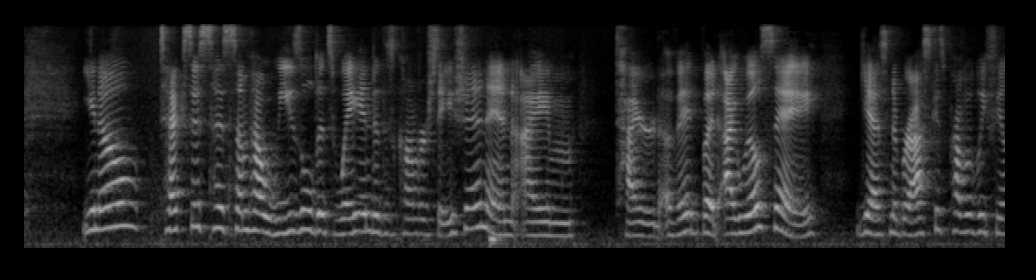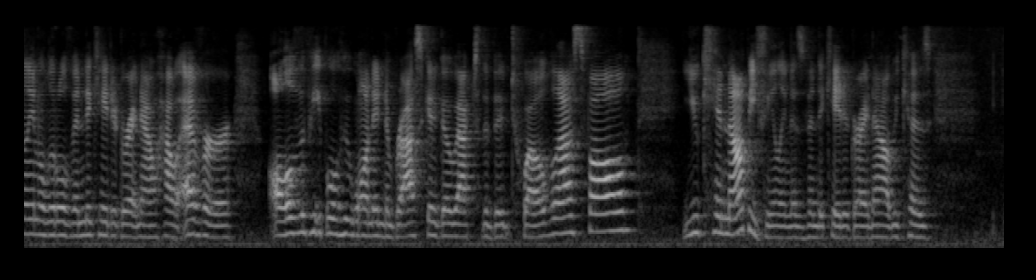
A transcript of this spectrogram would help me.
you know, Texas has somehow weaseled its way into this conversation, and I'm tired of it. But I will say, yes, Nebraska is probably feeling a little vindicated right now. However, all of the people who wanted Nebraska to go back to the Big 12 last fall, you cannot be feeling as vindicated right now because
